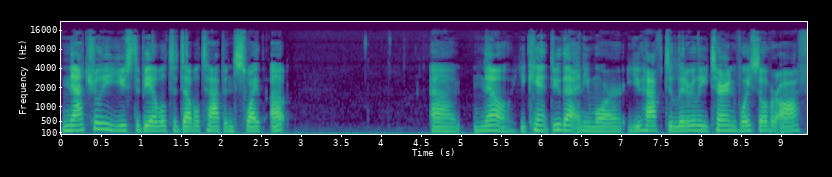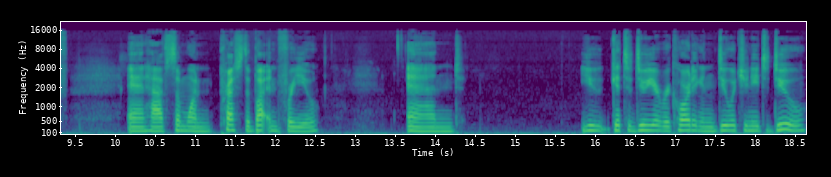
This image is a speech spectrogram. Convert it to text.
naturally you used to be able to double tap and swipe up. Uh, no, you can't do that anymore. You have to literally turn voiceover off and have someone press the button for you. And you get to do your recording and do what you need to do.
